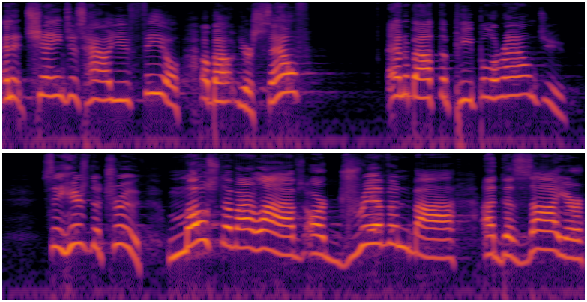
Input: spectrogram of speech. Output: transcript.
and it changes how you feel about yourself and about the people around you. See, here's the truth most of our lives are driven by a desire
